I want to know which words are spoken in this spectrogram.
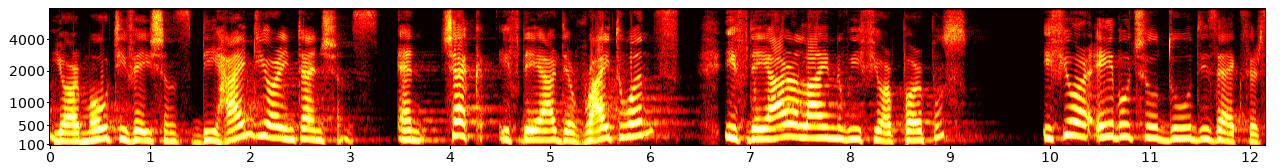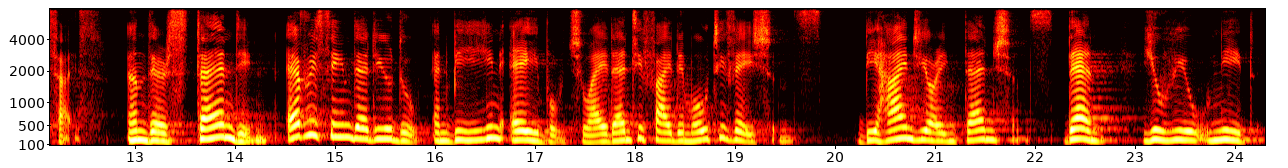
your motivations behind your intentions and check if they are the right ones, if they are aligned with your purpose? If you are able to do this exercise, understanding everything that you do and being able to identify the motivations behind your intentions, then you will need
